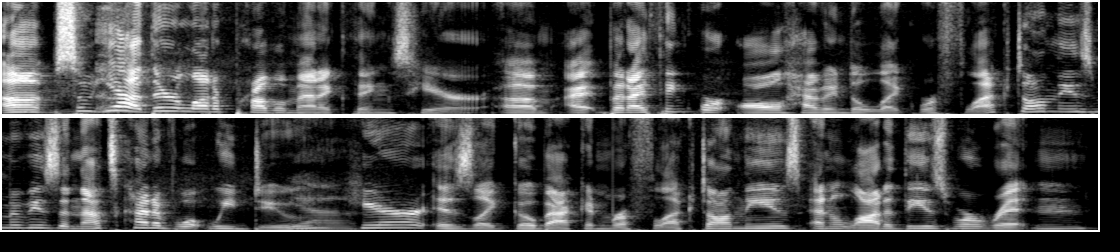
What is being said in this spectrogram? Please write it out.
Um, so yeah, there are a lot of problematic things here. Um, I, but I think we're all having to like reflect on these movies, and that's kind of what we do Yeah. here is like go back and reflect on these. And a lot of these were written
